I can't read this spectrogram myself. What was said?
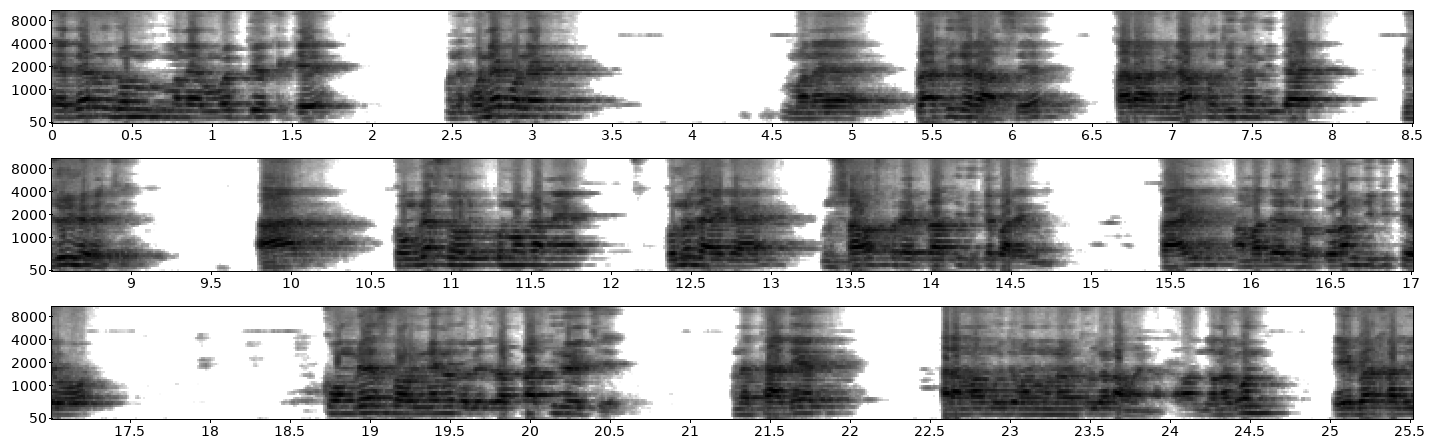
এদের মানে মধ্যে থেকে মানে অনেক অনেক মানে প্রার্থী যারা আছে, তারা বিনা প্রতিদ্বন্দ্বিতায় বিজয়ী হয়েছে। আর কংগ্রেস দল কোনো কানে কোনো জায়গায় সাহস করে প্রার্থী দিতে পারেনি। তাই আমাদের সত্যরাম জিপিতেও কংগ্রেস বা অন্যান্য দলের যারা প্রার্থী রয়েছে মানে তাদের আর আমার মধ্যে আমার মনে হয় তুলনা হয় না। কারণ জনগণ এইবার খালি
